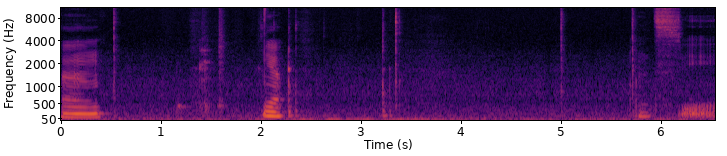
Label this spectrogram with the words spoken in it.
Um, yeah. Let's see.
